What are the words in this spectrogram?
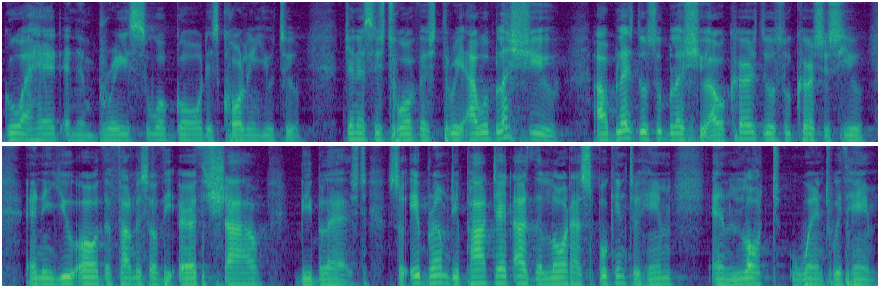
go ahead and embrace what God is calling you to. Genesis 12, verse 3. I will bless you. I'll bless those who bless you. I will curse those who curses you. And in you all the families of the earth shall be blessed. So Abram departed as the Lord had spoken to him, and Lot went with him.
